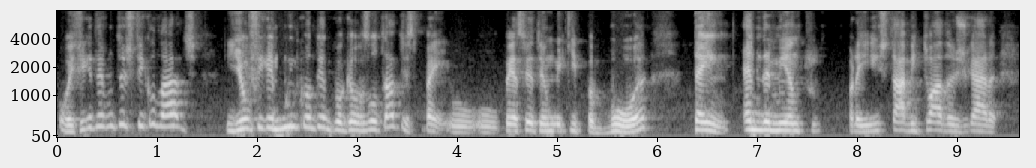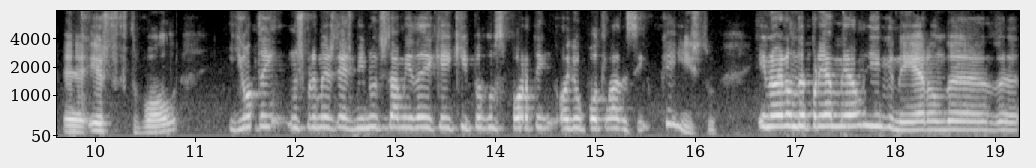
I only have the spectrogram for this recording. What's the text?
o Benfica teve muitas dificuldades. E eu fiquei muito contente com aquele resultado. Disse: bem, o, o PSV tem uma equipa boa, tem andamento para isto, está habituado a jogar uh, este futebol. E ontem, nos primeiros 10 minutos, dá-me a ideia que a equipa do Sporting olhou para o outro lado assim: o que é isto? E não eram da Premier League, nem eram da, da,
